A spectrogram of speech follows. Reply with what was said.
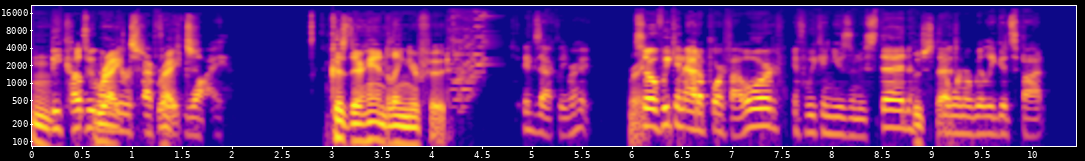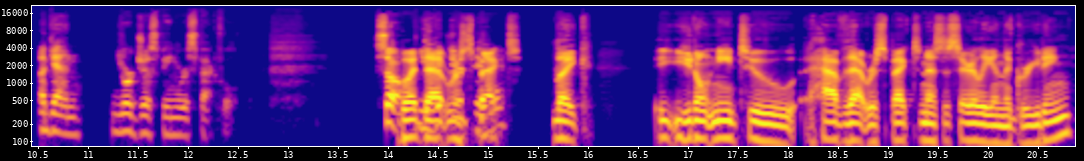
Mm. because we want to be respectful. right. Why? Because they're handling your food. Exactly right. Right. So if we can add a por favor, if we can use an usted, then we're in a really good spot. Again, you're just being respectful. So, but that your table- respect, like, you don't need to have that respect necessarily in the greeting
